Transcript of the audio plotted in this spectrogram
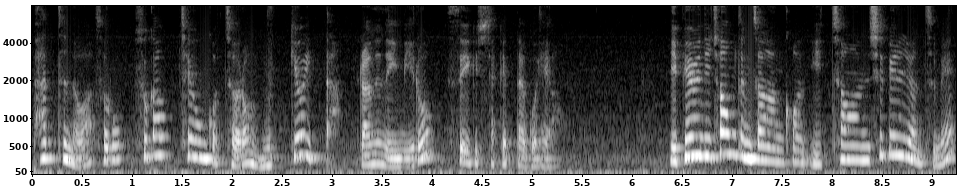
파트너와 서로 수갑 채운 것처럼 묶여 있다 라는 의미로 쓰이기 시작했다고 해요. 이 표현이 처음 등장한 건 2011년쯤에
